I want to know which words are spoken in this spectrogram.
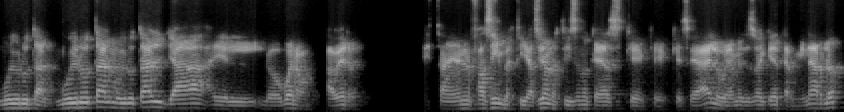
Muy brutal, muy brutal, muy brutal. Ya, el, lo, bueno, a ver, está en fase de investigación, no estoy diciendo que, que, que, que sea él, obviamente eso hay que determinarlo,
